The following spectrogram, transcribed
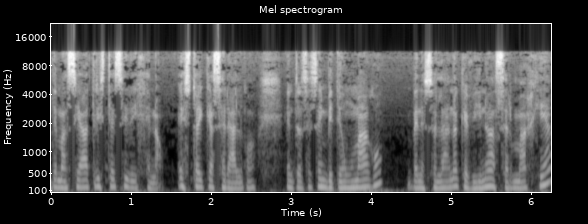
demasiada tristeza y dije, no, esto hay que hacer algo. Entonces invité a un mago venezolano que vino a hacer magia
